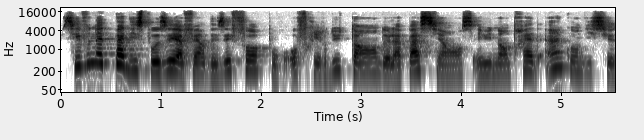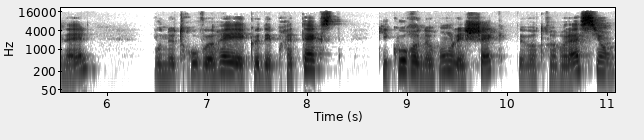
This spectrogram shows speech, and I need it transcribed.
Si vous n'êtes pas disposé à faire des efforts pour offrir du temps, de la patience et une entraide inconditionnelle, vous ne trouverez que des prétextes qui couronneront l'échec de votre relation.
